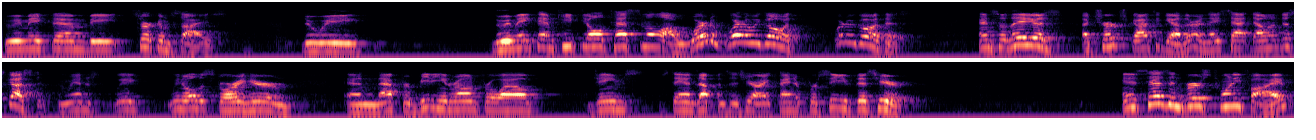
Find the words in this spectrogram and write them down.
do we make them be circumcised? Do we do we make them keep the Old Testament law? Where do, where do we go with where do we go with this? And so they, as a church, got together and they sat down and discussed it. And we under, we we know the story here. And, and after beating it around for a while, James stands up and says, "Here, I kind of perceive this here." And it says in verse 25, it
